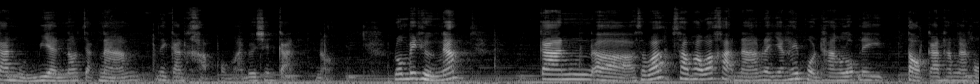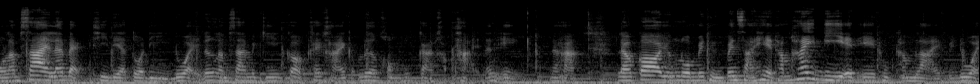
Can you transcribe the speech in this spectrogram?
การหมุนเวียนนอกจากน้ำในการขับออกมาด้วยเช่นกันเนาะรวมไปถึงนะ การสภาวะสภาวะขาดน้ำเนี่ยยังให้ผลทางลบในต่อการทำงานของลำไส้และแบคทีเรียตัวดีด้วย เรื่องลำไส้เมื่อกี้ก็คล้าย ๆ กับเรื่องของการขับถ่ายนั่นเองนะคะแล้วก็ยังรวมไปถึงเป็นสาเหตุทำให้ DNA ถูกทำลายไปด้วย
